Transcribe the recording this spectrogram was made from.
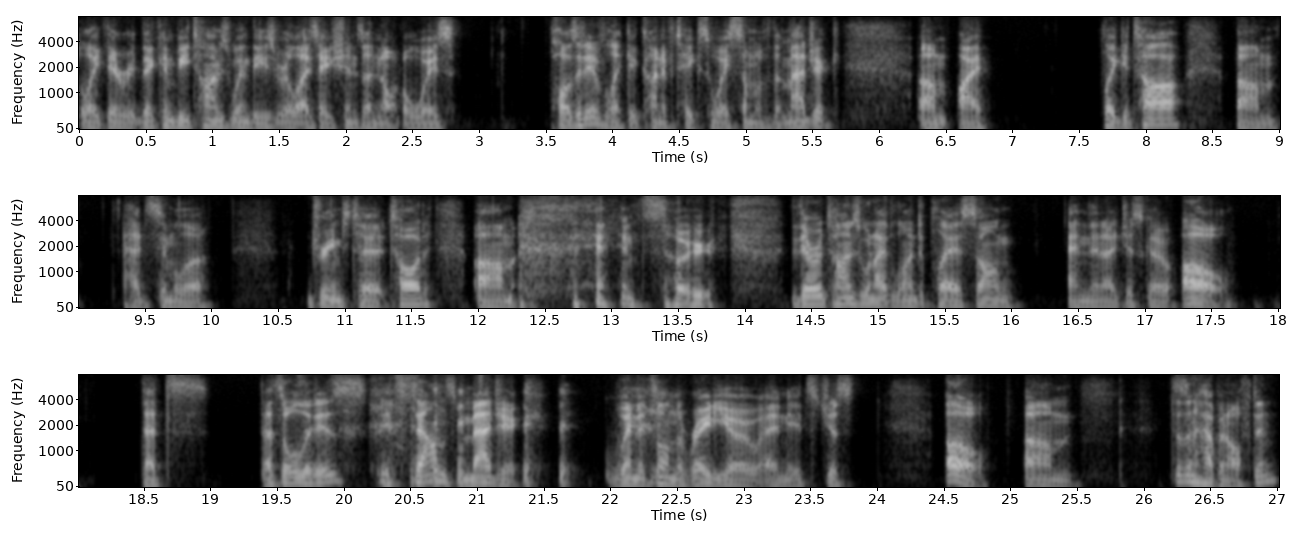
Like there there can be times when these realizations are not always positive. Like it kind of takes away some of the magic. Um, I play guitar. Um, had similar dreams to Todd. Um, and so there are times when I'd learn to play a song and then I just go, "Oh, that's that's all it is." It sounds magic when it's on the radio and it's just, "Oh, um it doesn't happen often.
